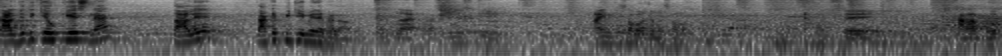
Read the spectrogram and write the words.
তার যদি কেউ কেস নেয় তাহলে তাকে পিটিয়ে মেরে ফেলা হবে। না এখন একটা জিনিস কি? আইন তো সবার জন্য সমান। এখন সে খারাপ হোক,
